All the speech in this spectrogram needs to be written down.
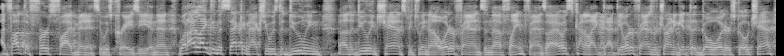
I thought the first five minutes it was crazy, and then what I liked in the second actually was the dueling, uh, the dueling chants between uh, Oiler fans and uh, Flame fans. I always kind of like that. The Oiler fans were trying to get the "Go Oilers, Go" chant,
